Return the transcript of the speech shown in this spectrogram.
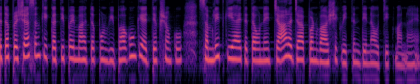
तथा प्रशासन के कतिपय महत्वपूर्ण विभागों के अध्यक्षों को सम्मिलित किया है तथा उन्हें चार हज़ार पन वार्षिक वेतन देना उचित माना है।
